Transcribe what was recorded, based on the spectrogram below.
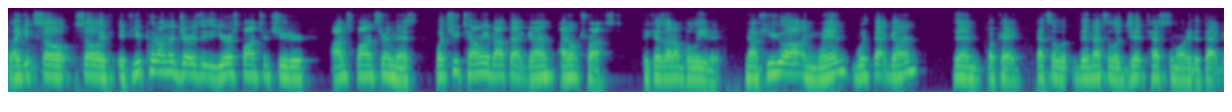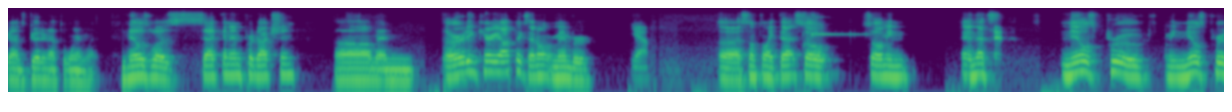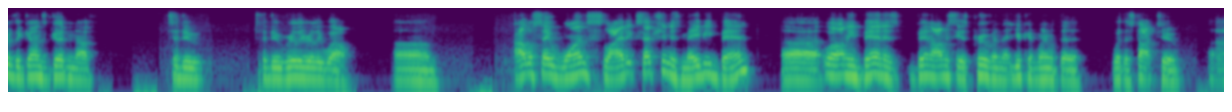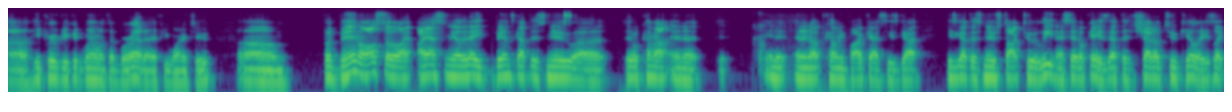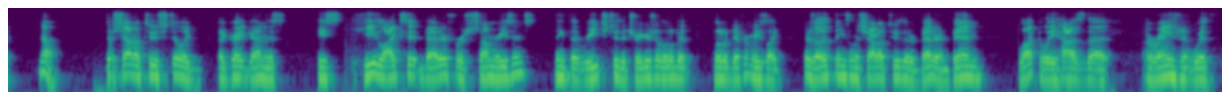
Like it, so so if if you put on the jersey that you're a sponsored shooter, I'm sponsoring this. What you tell me about that gun, I don't trust because I don't believe it. Now, if you go out and win with that gun, then okay, that's a then that's a legit testimony that that gun's good enough to win with. Nils was second in production, um, and third in carry optics. I don't remember Yeah. uh, something like that. So, so I mean, and that's Nils proved. I mean, Nils proved the gun's good enough to do to do really really well. Um, I will say one slight exception is maybe Ben. Uh, well, I mean, Ben is Ben obviously has proven that you can win with the with the stock too. Uh, he proved you could win with a Beretta if you wanted to. Um, but Ben also, I, I asked him the other day. Ben's got this new. Uh, it'll come out in a in, a, in an upcoming podcast. He's got he's got this new stock two elite, and I said, okay, is that the Shadow two killer? He's like, no, the Shadow two is still a, a great gun. is he's he likes it better for some reasons. I think the reach to the triggers a little bit a little bit different. But he's like, there's other things on the Shadow too that are better, and Ben luckily has that arrangement with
